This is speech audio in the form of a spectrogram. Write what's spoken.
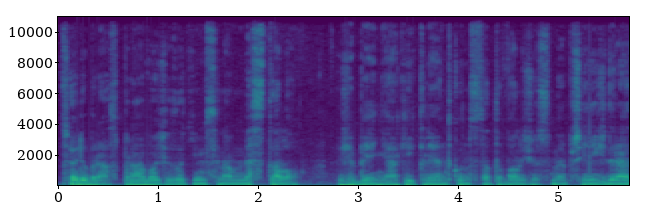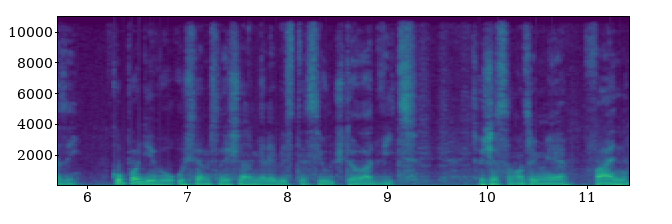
Co je dobrá zpráva, že zatím se nám nestalo, že by nějaký klient konstatoval, že jsme příliš drazí. Ku podivu, už jsem slyšel, měli byste si účtovat víc, což je samozřejmě fajn,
